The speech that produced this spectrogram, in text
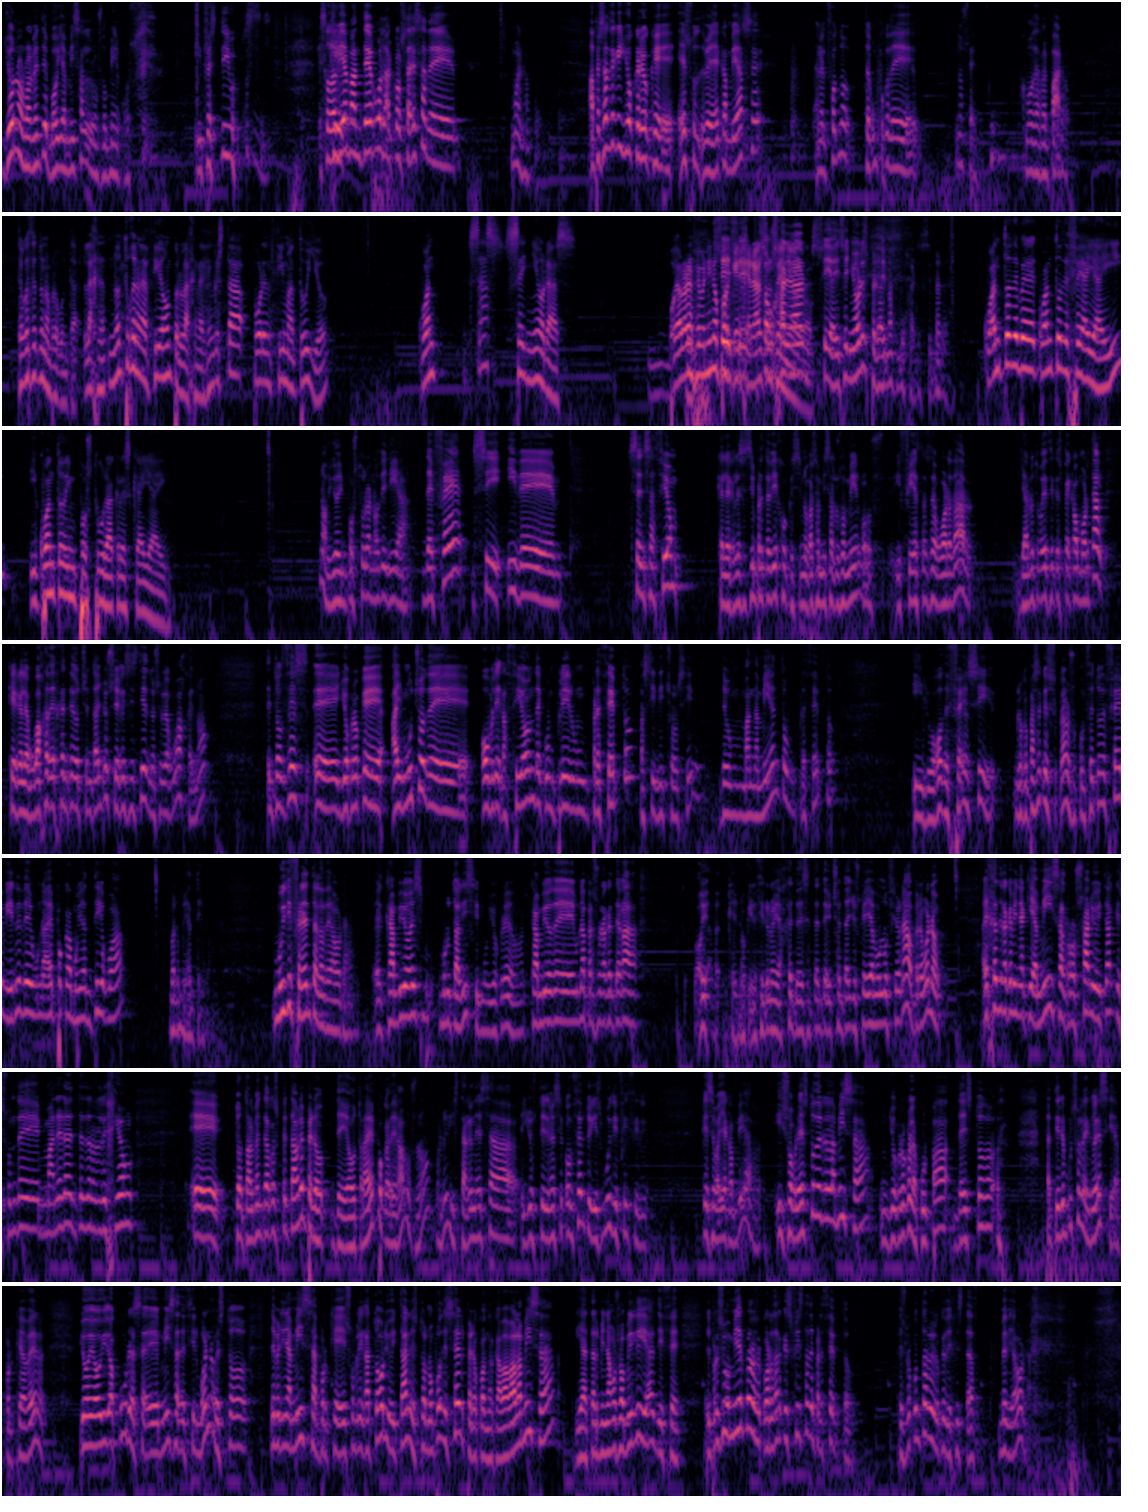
Yo normalmente voy a misa los domingos y festivos. Todavía que- mantengo la cosa esa de. Bueno, a pesar de que yo creo que eso debería cambiarse, en el fondo tengo un poco de. No sé, como de reparo. Tengo que hacerte una pregunta. La no tu generación, pero la generación que está por encima tuyo, ¿cuántas señoras... Voy a hablar en femenino Sí, porque sí, en general son, general- señoras. sí, hay señores, pero hay más mujeres, es verdad. ¿Cuánto de, ¿Cuánto de fe hay ahí y cuánto de impostura crees que hay ahí? No, yo de impostura no diría. De fe, sí, y de sensación, que la iglesia siempre te dijo que si no vas a misa los domingos y fiestas de guardar, ya no te voy a decir que es pecado mortal, que en el lenguaje de gente de 80 años sigue existiendo ese lenguaje, ¿no? Entonces, eh, yo creo que hay mucho de obligación de cumplir un precepto, así dicho así, de un mandamiento, un precepto, y luego de fe, sí. Lo que pasa es que, claro, su concepto de fe viene de una época muy antigua, bueno, muy antigua, muy diferente a la de ahora. El cambio es brutalísimo, yo creo. El cambio de una persona que tenga. Oye, que no quiere decir que no haya gente de 70 y 80 años que haya evolucionado, pero bueno, hay gente que viene aquí a misa, al rosario y tal, que son de manera de entender religión eh, totalmente respetable, pero de otra época, digamos, ¿no? Y están en esa. Ellos tienen ese concepto y es muy difícil que se vaya a cambiar. Y sobre esto de la misa, yo creo que la culpa de esto la tiene mucho la iglesia, porque a ver, yo he oído a curas en misa decir, bueno, esto de venir a misa porque es obligatorio y tal, esto no puede ser, pero cuando acababa la misa, ya terminamos la homilía, dice, el próximo miércoles recordar que es fiesta de precepto. Es lo contrario de lo que dijiste hace media hora.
